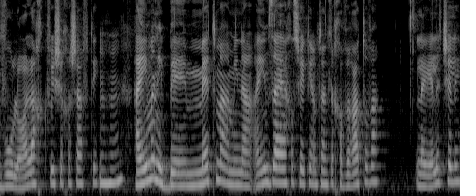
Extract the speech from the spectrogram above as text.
והוא לא הלך כפי שחשבתי? Mm-hmm. האם אני באמת מאמינה, האם זה היחס שהייתי נותנת לחברה טובה? לילד שלי?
